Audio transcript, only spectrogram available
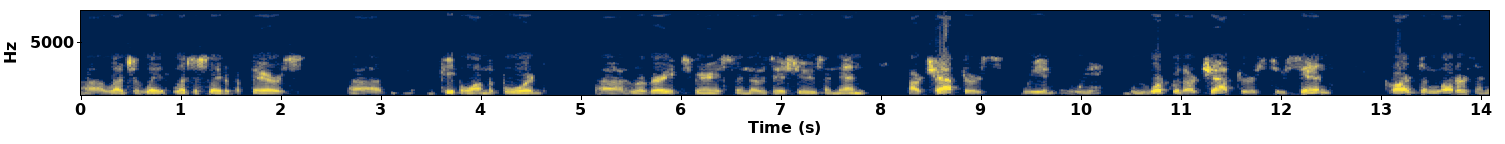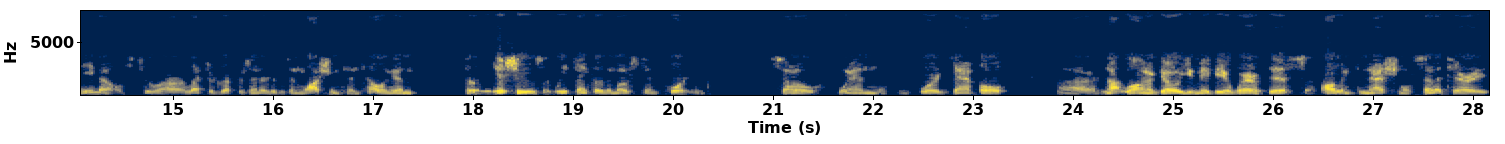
uh, legislative, legislative affairs uh, people on the board uh, who are very experienced in those issues, and then our chapters. We we we work with our chapters to send cards and letters and emails to our elected representatives in Washington, telling them the issues that we think are the most important. So when, for example, uh, not long ago, you may be aware of this, Arlington National Cemetery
